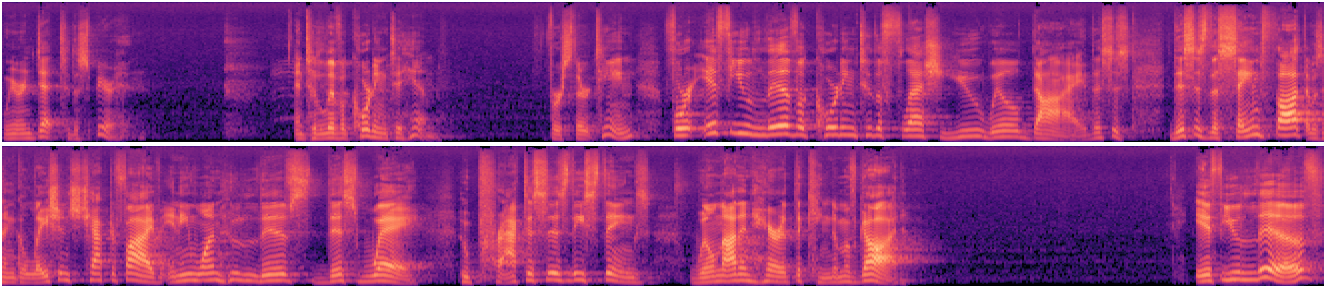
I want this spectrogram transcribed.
We are in debt to the Spirit and to live according to Him. Verse 13, for if you live according to the flesh, you will die. This is, this is the same thought that was in Galatians chapter 5. Anyone who lives this way, who practices these things, will not inherit the kingdom of God. If you live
